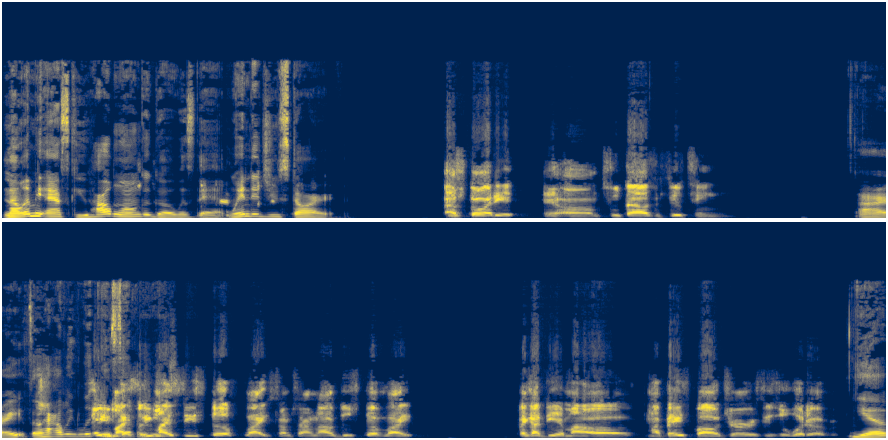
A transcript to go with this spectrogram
Now let me ask you, how long ago was that? When did you start? I started in um 2015. All right. So how we So you might so you might see stuff like sometimes I'll do stuff like like I did my uh my baseball jerseys or whatever. Yeah.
